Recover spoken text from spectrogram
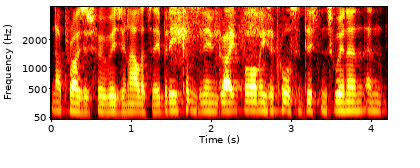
no prizes for originality, but he comes in in great form. He's of course a distance winner, and, and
